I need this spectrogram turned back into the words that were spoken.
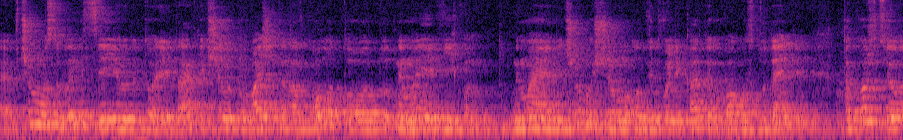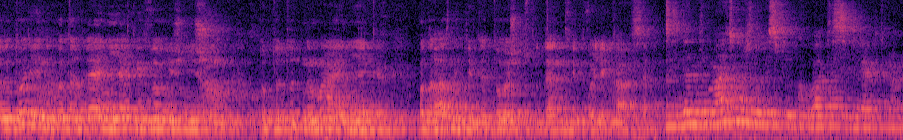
Е, В чому особливість цієї аудиторії? Так? Якщо ви побачите навколо, то тут немає вікон, тут немає нічого, що могло б відволікати увагу студентів. Також в цю аудиторію не потрапляє ніяких зовнішній шум. Тобто тут немає ніяких подразників для того, щоб студент відволікався. Студенти мають можливість спілкуватися з ректором.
